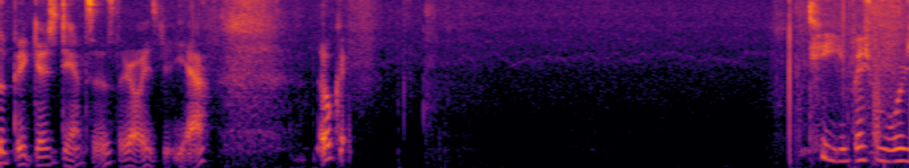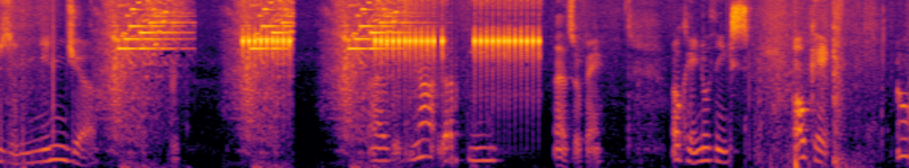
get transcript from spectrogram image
The big guys' dances. They're always, yeah. Okay. Okay, your best reward is a ninja. I was not lucky. That's okay. Okay, no thanks. Okay. Oh,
